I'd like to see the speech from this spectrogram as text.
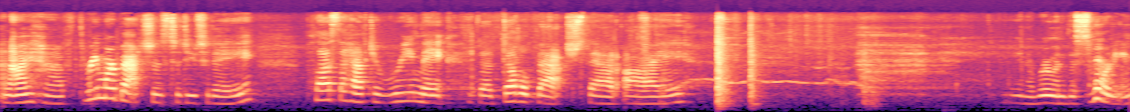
And I have three more batches to do today, plus I have to remake the double batch that I you know, ruined this morning.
